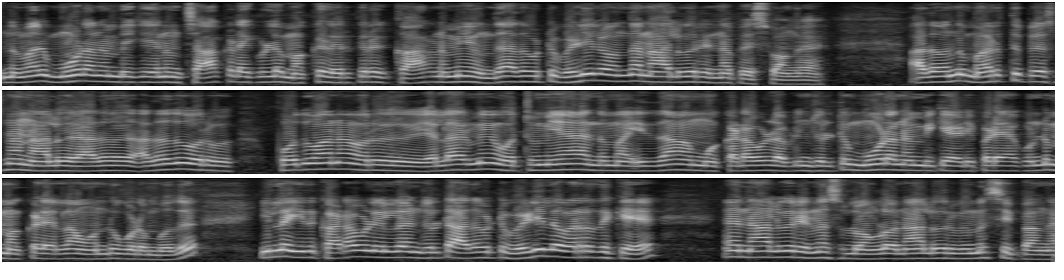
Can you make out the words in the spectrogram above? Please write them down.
இந்த மாதிரி மூட நம்பிக்கை எனும் சாக்கடைக்குள்ளே மக்கள் இருக்கிறதுக்கு காரணமே வந்து அதை விட்டு வெளியில் வந்தால் நாலு பேர் என்ன பேசுவாங்க? அதை வந்து மறுத்து பேசினா நாலு பேர். அதை அதாவது ஒரு பொதுவான ஒரு எல்லாருமே ஒற்றுமையாக இந்த மாதிரி இதுதான் கடவுள் அப்படின்னு சொல்லிட்டு மூட நம்பிக்கை அடிப்படையாக கொண்டு மக்கள் எல்லாம் ஒன்று கூடும்போது இல்லை இது கடவுள் இல்லைன்னு சொல்லிட்டு அதை விட்டு வெளியில் வர்றதுக்கே நாலு பேர் என்ன சொல்லுவாங்களோ நாலு பேர் விமர்சிப்பாங்க.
